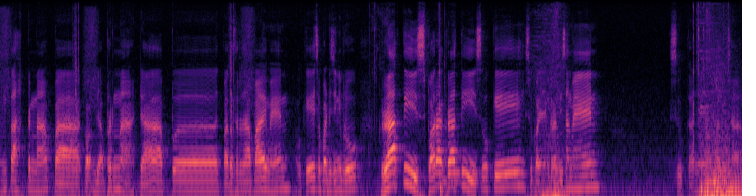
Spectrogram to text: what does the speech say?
entah kenapa kok nggak pernah dapet. Batas tercapai men? Oke coba di sini bro. Gratis barang gratis. Oke sukanya yang gratisan men. Sukanya yang gratisan.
